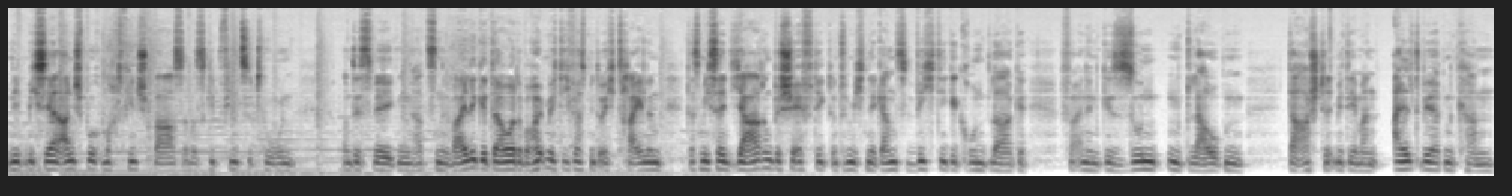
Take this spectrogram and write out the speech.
nimmt mich sehr in Anspruch, macht viel Spaß, aber es gibt viel zu tun. Und deswegen hat es eine Weile gedauert, aber heute möchte ich was mit euch teilen, das mich seit Jahren beschäftigt und für mich eine ganz wichtige Grundlage für einen gesunden Glauben darstellt, mit dem man alt werden kann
